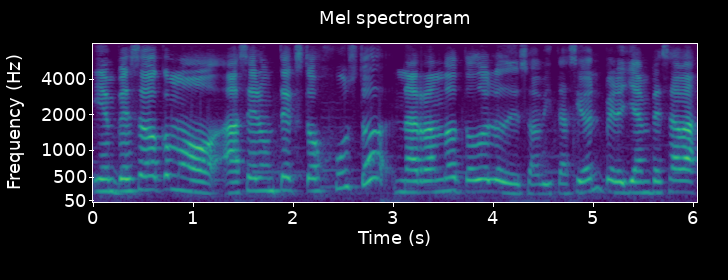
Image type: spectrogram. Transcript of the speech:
Y empezó como a hacer un texto justo narrando todo lo de su habitación, pero ya empezaba,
